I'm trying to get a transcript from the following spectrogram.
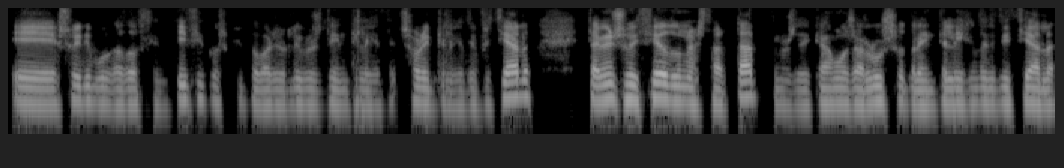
eh, soy divulgador científico, he escrito varios libros de inteligencia, sobre inteligencia artificial, también soy CEO de una startup que nos dedicamos al uso de la inteligencia artificial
